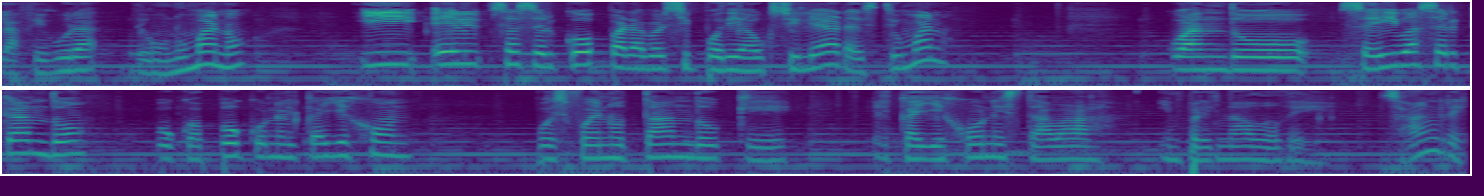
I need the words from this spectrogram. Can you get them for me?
la figura de un humano, y él se acercó para ver si podía auxiliar a este humano. Cuando se iba acercando poco a poco en el callejón, pues fue notando que el callejón estaba impregnado de sangre.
